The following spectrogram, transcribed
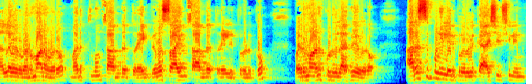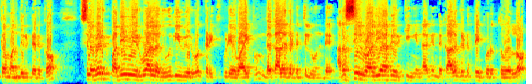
நல்ல ஒரு வருமானம் வரும். மருத்துவம் சார்ந்த துறை விவசாயம் சார்ந்த துறையில் இருப்பவர்களுக்கும் வருமானம் கூடுதலாகவே வரும். அரசு பணியில் இருப்பவர்களுக்கு ஆசிஷியல் இன்கம் வந்துகிட்டு இருக்கும். சில பேருக்கு பதவி உயர்வோ அல்லது ஊதிய உயர்வோ கிடைக்கக்கூடிய வாய்ப்பும் இந்த காலகட்டத்தில் உண்டு. அரசியல்வாதியாக இருக்கீங்கன்னாக்க இந்த காலகட்டத்தை பொறுத்தவரையிலும்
